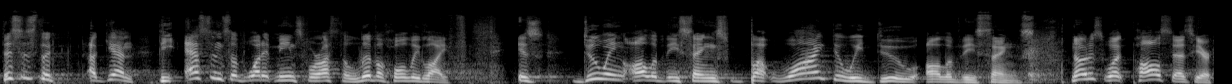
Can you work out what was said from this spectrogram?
This is the, again, the essence of what it means for us to live a holy life is doing all of these things, but why do we do all of these things? Notice what Paul says here.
